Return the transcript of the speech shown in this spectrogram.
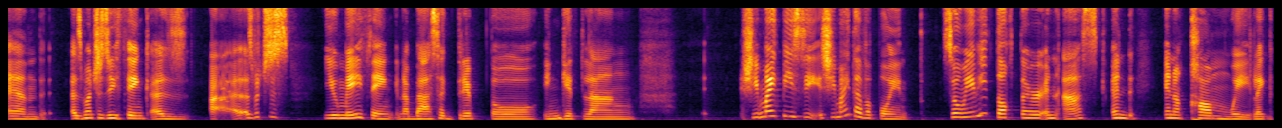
and as much as you think as uh, as much as you may think na basag trip to inggit lang she might be see, she might have a point. So maybe talk to her and ask and in a calm way like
